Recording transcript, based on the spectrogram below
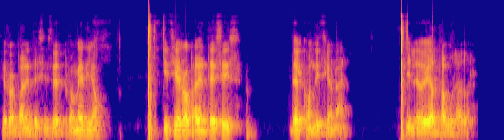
cierro paréntesis del promedio y cierro paréntesis del condicional y le doy al tabulador.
